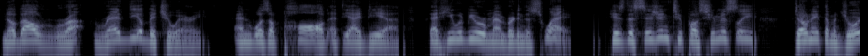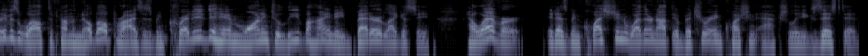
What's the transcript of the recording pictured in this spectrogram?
Nobel re- read the obituary and was appalled at the idea that he would be remembered in this way. His decision to posthumously donate the majority of his wealth to found the Nobel Prize has been credited to him wanting to leave behind a better legacy. However, it has been questioned whether or not the obituary in question actually existed.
